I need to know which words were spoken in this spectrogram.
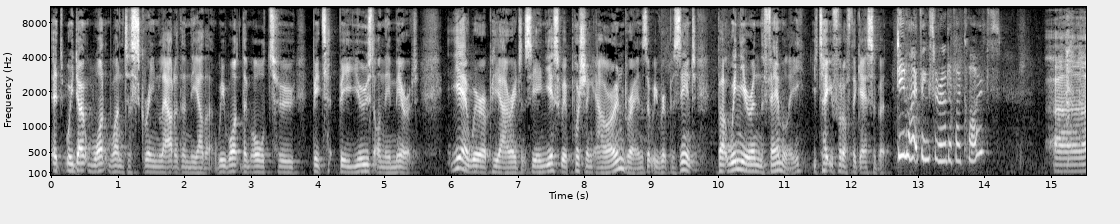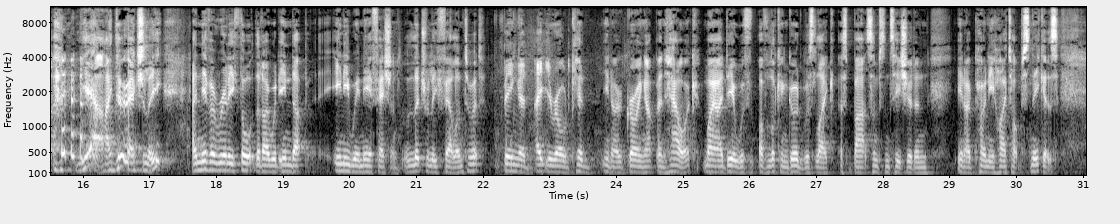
it, we don't want one to scream louder than the other. We want them all to be, t- be used on their merit. Yeah, we're a PR agency, and yes, we're pushing our own brands that we represent, but when you're in the family, you take your foot off the gas a bit. Do you like being surrounded by clothes? Uh, yeah, I do actually. I never really thought that I would end up anywhere near fashion. Literally fell into it. Being an eight-year-old kid, you know, growing up in Howick, my idea with, of looking good was like a Bart Simpson t-shirt and, you know, pony high-top sneakers.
